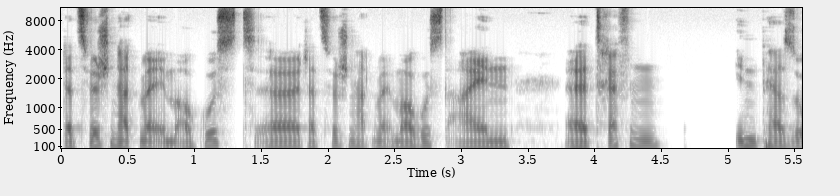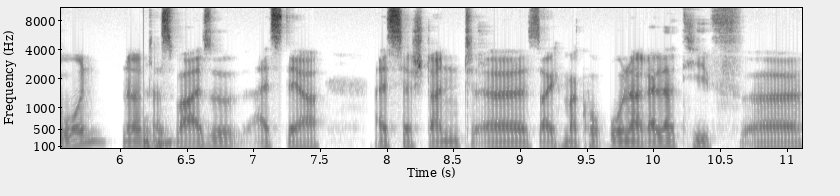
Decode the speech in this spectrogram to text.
Dazwischen hatten wir im August, äh, dazwischen hatten wir im August ein äh, Treffen in Person. Ne? Mhm. Das war also, als der, als der Stand, äh, sage ich mal, Corona relativ, äh,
